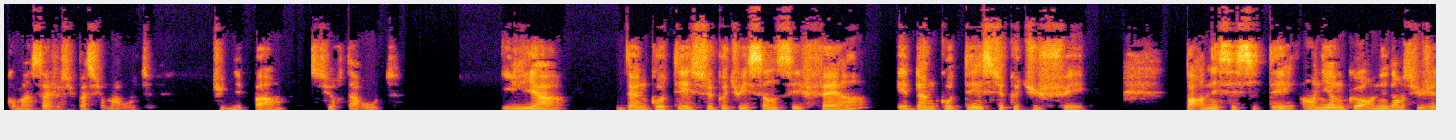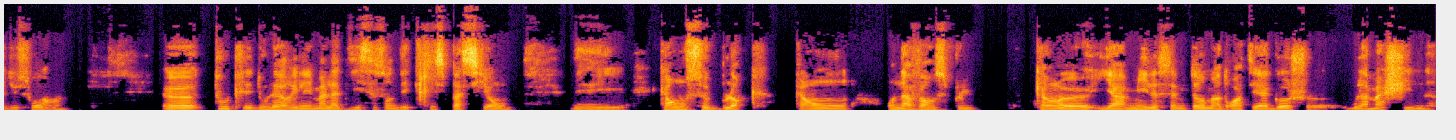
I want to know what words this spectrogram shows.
Comment ça, je suis pas sur ma route? Tu n'es pas sur ta route. Il y a d'un côté ce que tu es censé faire et d'un côté ce que tu fais par nécessité. On y est encore, on est dans le sujet du soir. Hein. Euh, toutes les douleurs et les maladies, ce sont des crispations. Des... Quand on se bloque, quand on n'avance plus, quand euh, il y a mille symptômes à droite et à gauche euh, où la machine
